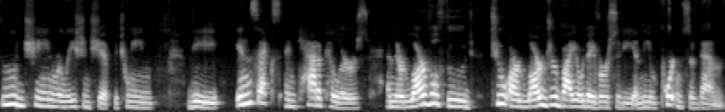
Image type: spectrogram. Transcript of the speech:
food chain relationship between the insects and caterpillars and their larval food to our larger biodiversity and the importance of them,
